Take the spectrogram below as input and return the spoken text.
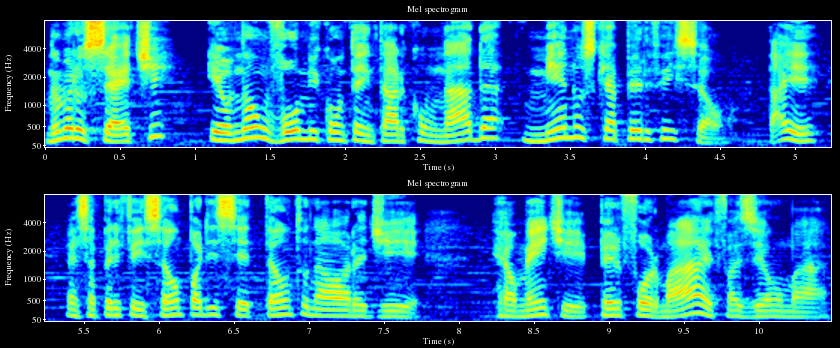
Número 7. Eu não vou me contentar com nada menos que a perfeição. Tá aí. Essa perfeição pode ser tanto na hora de realmente performar e fazer uma,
